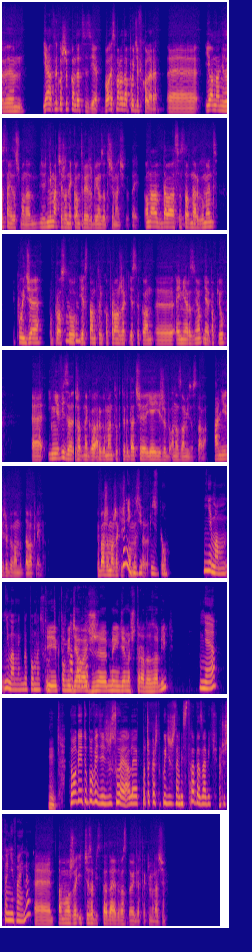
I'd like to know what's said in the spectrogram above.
ja tylko szybką decyzję, bo Esmeralda pójdzie w cholerę e, i ona nie zostanie zatrzymana. Nie macie żadnej kontry, żeby ją zatrzymać tutaj. Ona dała sensowny argument i pójdzie po prostu, Aha. jest tam tylko prążek, jest tylko e, Amiar z nią, nie, popiół e, i nie widzę żadnego argumentu, który dacie jej, żeby ona z wami została, ani żeby wam oddała klejnot. Chyba, że masz jakiś To nie pomysł teraz. pizdu. Nie mam, nie mam jakby pomysłu. Ty powiedziałaś, pomysł? że my idziemy Strada zabić? Nie. Hmm. To mogę jej tu powiedzieć, że słuchaj, ale jak poczekasz, to pójdziesz z nami strada zabić. Czyż to nie fajne? E, to może idźcie zabić strada, ja do was dojdę w takim razie.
